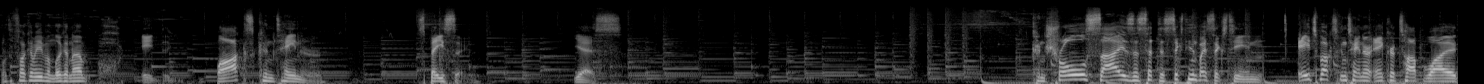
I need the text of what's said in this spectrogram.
What the fuck am I even looking up? H, box container. Spacing. Yes. Control size is set to 16 by 16. H box container anchor top wide.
